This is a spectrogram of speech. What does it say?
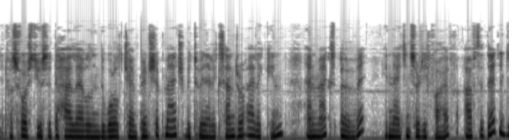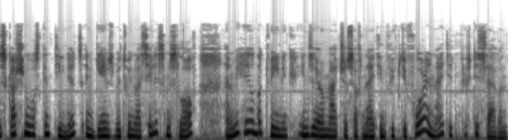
It was first used at a high level in the World Championship match between Alexander Alekhine and Max Euwe in 1935. After that, the discussion was continued in games between Vasily Smyslov and Mikhail Botvinnik in their matches of 1954 and 1957.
